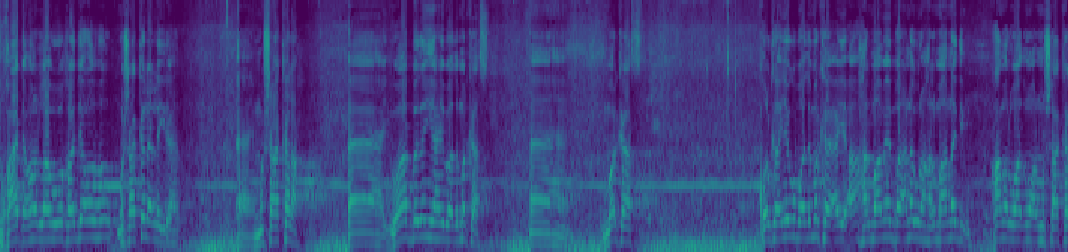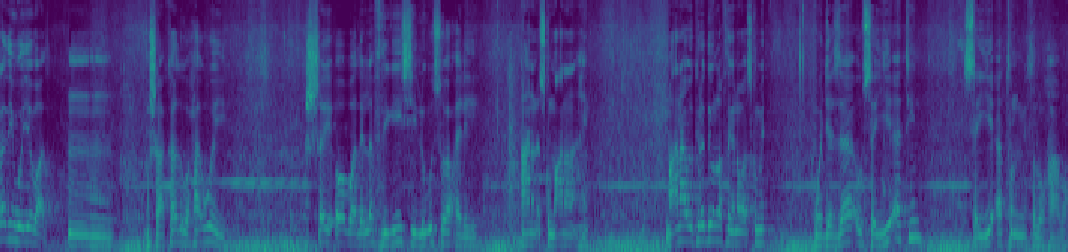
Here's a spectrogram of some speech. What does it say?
yuqaadicuna allahu waqaadicuhu mushaakala la yidhaahda mushaakala waa badan yahay baad markaas markaas kolka iyagu baad marka ay halmaameen baa anaguna halmaanadii amal waa mushaakaladii weeye baad mushaakaladu waxaa weeye shay oo baad lafdigiisii lagu soo celiyey aanan isku macnana ahayn macnaha way kala duwan lafdigana waa isku mid wajazaau sayi'atin sayi'atun miluhaaba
